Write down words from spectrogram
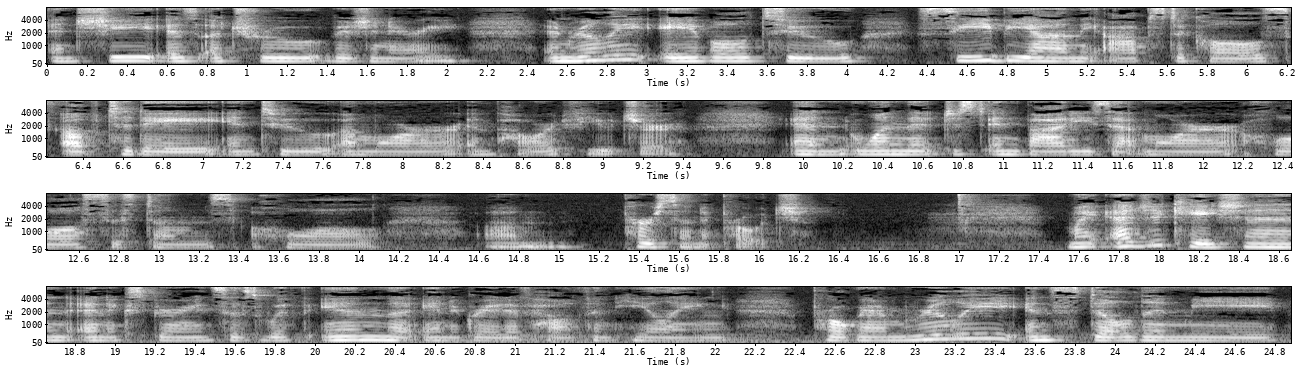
and she is a true visionary and really able to see beyond the obstacles of today into a more empowered future and one that just embodies that more whole systems, whole um, person approach. My education and experiences within the integrative health and healing program really instilled in me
